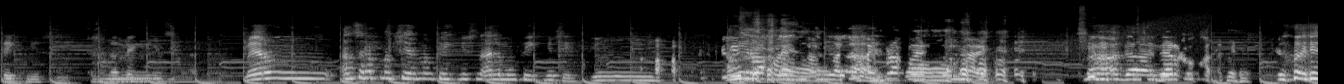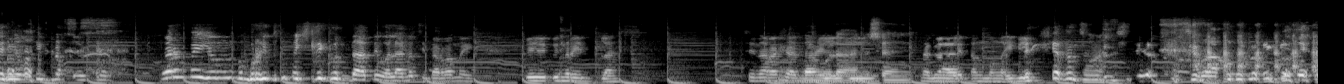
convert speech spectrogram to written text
Fake news. Fake news. Merong, ang sarap mag-share ng fake news na alam mong fake news eh. Yung, ang Yung hirap Brock lang. Lesnar. Ang wala. Brock Lesnar na eh. Nakakagano. Siner ko ka. Yun yung feedback lesson. Meron pa yung paborito page ni Good dati, wala na, sinara na eh. Philippine Read Plus. Sinara siya dahil Wala na siya. nagalit ang mga iglesia dun sa. Sira ko na iglesia.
